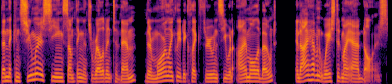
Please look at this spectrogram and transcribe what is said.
Then the consumer is seeing something that's relevant to them, they're more likely to click through and see what I'm all about, and I haven't wasted my ad dollars.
